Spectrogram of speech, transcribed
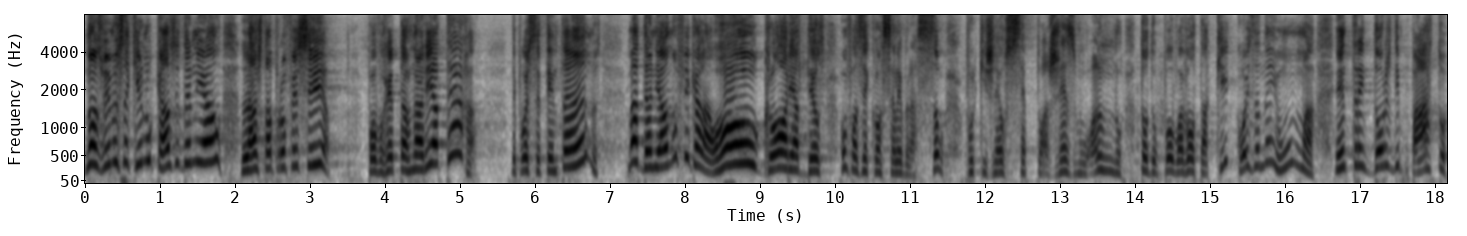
Nós vimos aqui no caso de Daniel. Lá está a profecia. O povo retornaria à terra depois de 70 anos. Mas Daniel não fica lá, oh, glória a Deus, vamos fazer aqui uma celebração, porque já é o septuagésimo ano, todo o povo vai voltar. Que coisa nenhuma. Entra em dores de parto,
